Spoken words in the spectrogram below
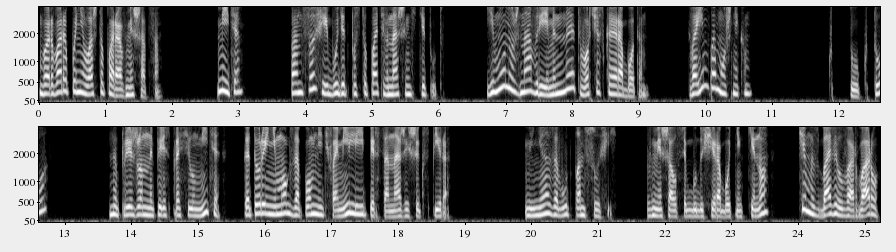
Варвара поняла, что пора вмешаться. «Митя, пан Софий будет поступать в наш институт. Ему нужна временная творческая работа. Твоим помощником». «Кто-кто?» — напряженно переспросил Митя, который не мог запомнить фамилии персонажей Шекспира. «Меня зовут Пан Софий», — вмешался будущий работник кино, чем избавил Варвару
